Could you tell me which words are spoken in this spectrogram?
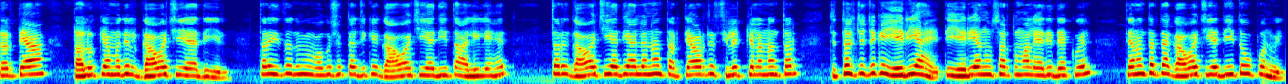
तर त्या तालुक्यामधील गावाची यादी येईल. तर इथं तुम्ही बघू शकता जी काही गावाची यादी इथं आलेली आहेत. तर गावाची यादी आल्यानंतर त्यावरती सिलेक्ट केल्यानंतर तिथलचे जे काही एरिया आहे ते एरियानुसार तुम्हाला यादी दाखवेल. त्यानंतर त्या गावाची यादी इथं ओपन होईल.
